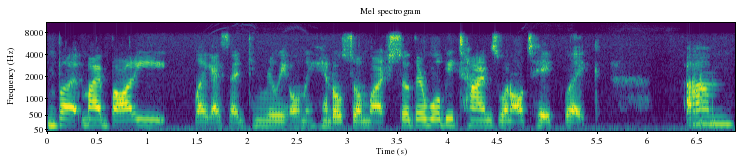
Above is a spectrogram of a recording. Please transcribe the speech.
but my body, like I said, can really only handle so much. So there will be times when I'll take like um,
